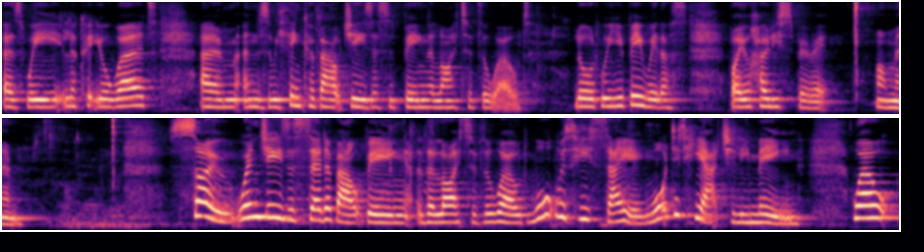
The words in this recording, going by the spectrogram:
as we look at your word um, and as we think about Jesus as being the light of the world. Lord, will you be with us by your Holy Spirit? Amen. So, when Jesus said about being the light of the world, what was he saying? What did he actually mean? Well,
